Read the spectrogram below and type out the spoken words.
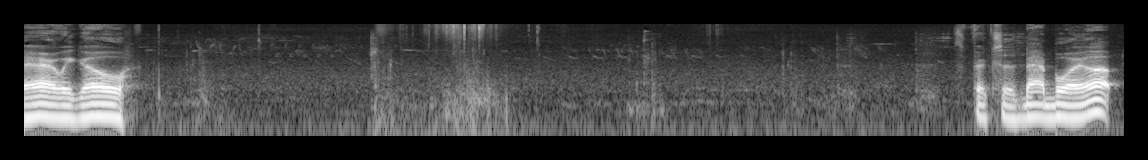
There we go. Let's fix this bad boy up.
